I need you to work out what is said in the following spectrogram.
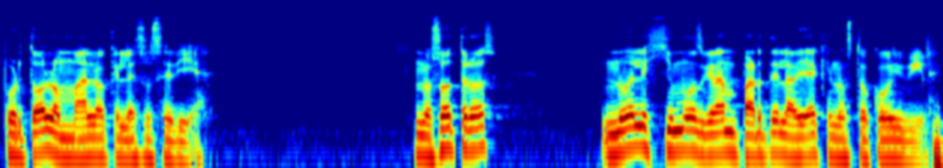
por todo lo malo que les sucedía. Nosotros no elegimos gran parte de la vida que nos tocó vivir.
